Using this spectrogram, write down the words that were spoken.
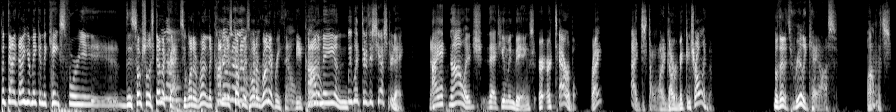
But now, now you're making the case for uh, the socialist Democrats who want to run the communist no, governments no, who want to run everything, the economy, and we went through this yesterday. I acknowledge that human beings are, are terrible, right? I just don't want a government controlling them. well, then it's really chaos. Well, that's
